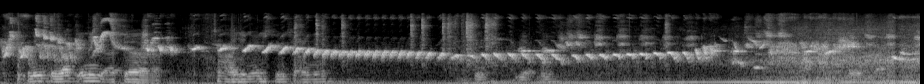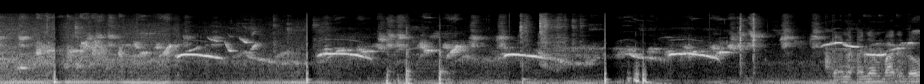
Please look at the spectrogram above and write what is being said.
Ini gelap ini nggak ada cahayanya di sini soalnya. Tuh, lihat dan anakannya empat itu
